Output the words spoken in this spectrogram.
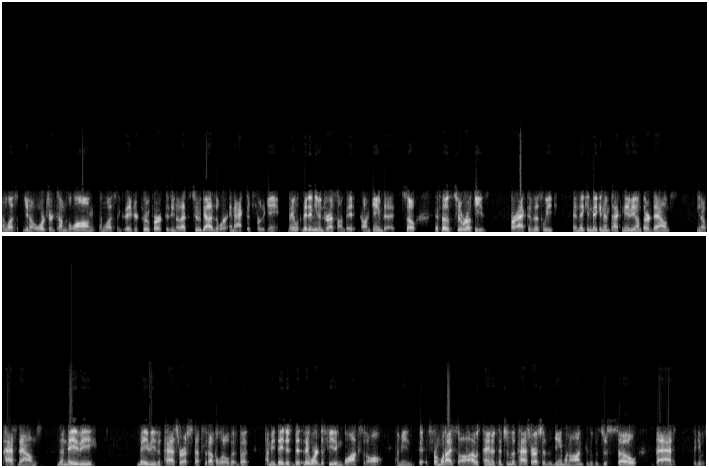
unless you know Orchard comes along, unless Xavier Cooper, because you know that's two guys that were inactive for the game. They they didn't even dress on day on game day. So if those two rookies are active this week, and they can make an impact maybe on third downs, you know, pass downs, then maybe maybe the pass rush steps it up a little bit. But I mean, they just they weren't defeating blocks at all. I mean, from what I saw, I was paying attention to the pass rush as the game went on because it was just so bad. Like it was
